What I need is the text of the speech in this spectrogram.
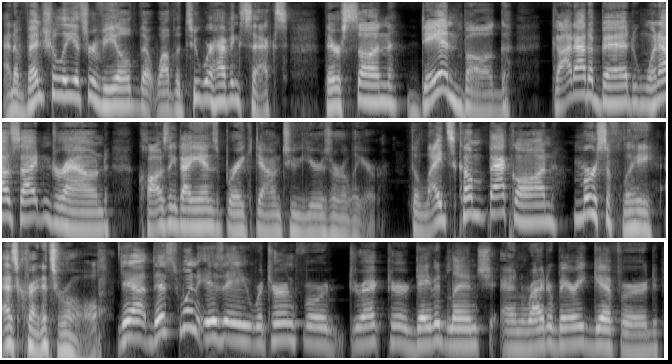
and eventually it's revealed that while the two were having sex, their son, Dan Bug, got out of bed, went outside and drowned, causing Diane's breakdown two years earlier. The lights come back on, mercifully, as credits roll. Yeah, this one is a return for director David Lynch and writer Barry Gifford,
